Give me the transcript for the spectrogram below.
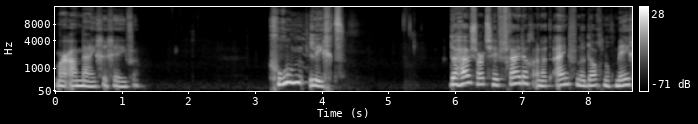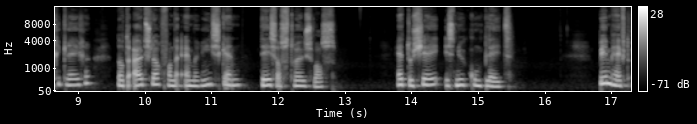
maar aan mij gegeven. Groen licht. De huisarts heeft vrijdag aan het eind van de dag nog meegekregen dat de uitslag van de MRI-scan desastreus was. Het dossier is nu compleet. Pim heeft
